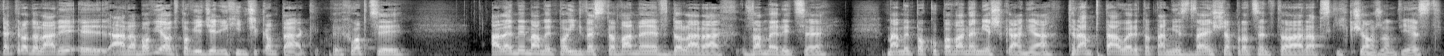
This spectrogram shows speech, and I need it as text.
petrodolary, e, Arabowie odpowiedzieli Chińczykom tak. Chłopcy, ale my mamy poinwestowane w dolarach w Ameryce, Mamy pokupowane mieszkania. Trump Tower to tam jest 20% to arabskich książąt jest.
